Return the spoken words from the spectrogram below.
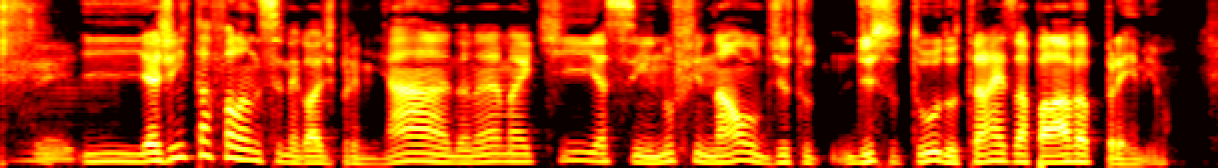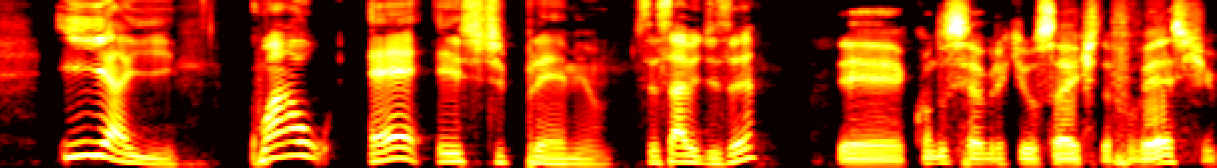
sim. E a gente tá falando desse negócio de premiado, né? Mas que, assim, no final tu- disso tudo, traz a palavra prêmio. E aí, qual é este prêmio? Você sabe dizer? É, quando você abre aqui o site da FUVEST,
